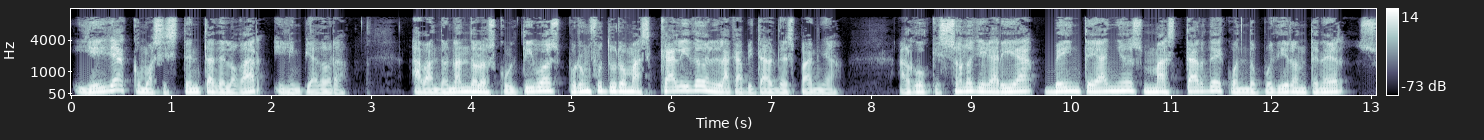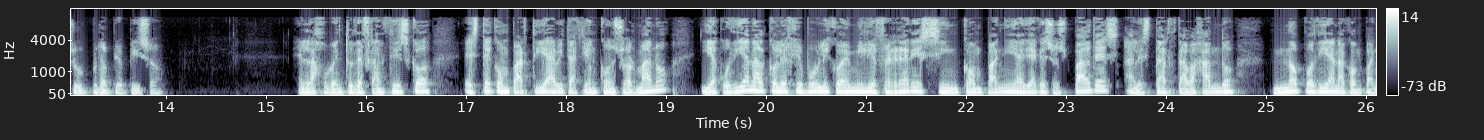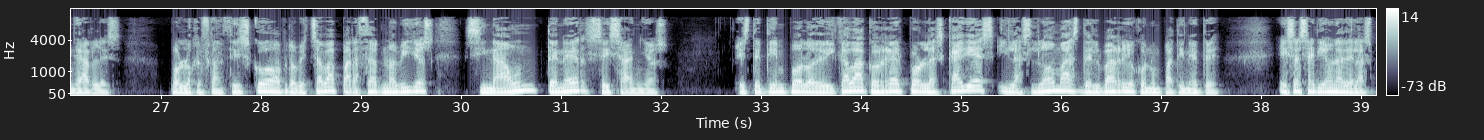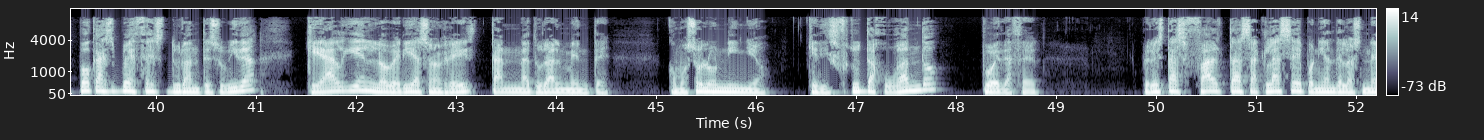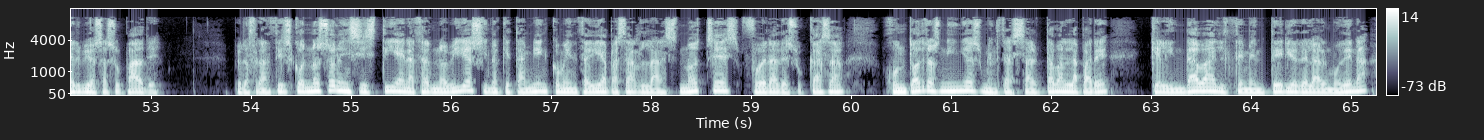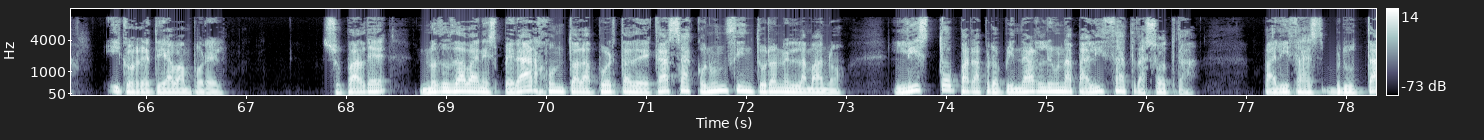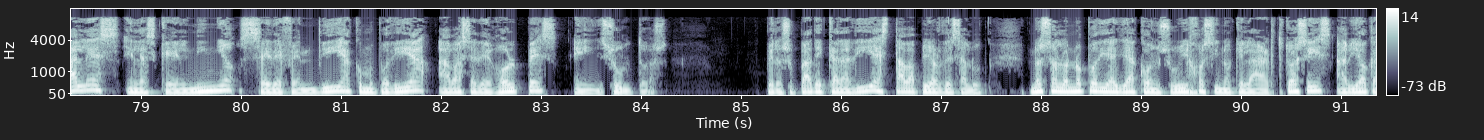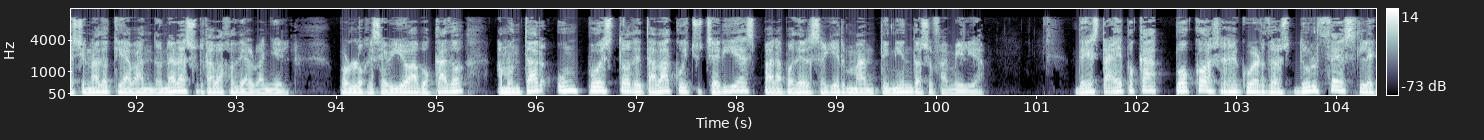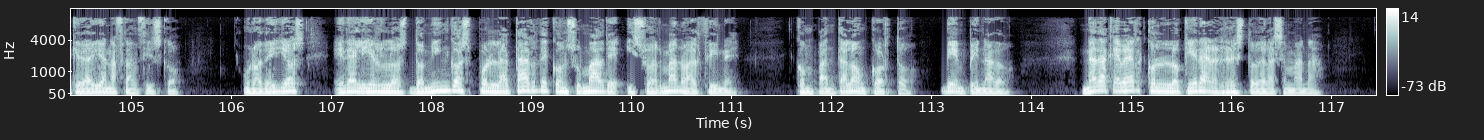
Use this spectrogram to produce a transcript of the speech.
y ella como asistenta del hogar y limpiadora, abandonando los cultivos por un futuro más cálido en la capital de España algo que solo llegaría 20 años más tarde cuando pudieron tener su propio piso. En la juventud de Francisco, éste compartía habitación con su hermano y acudían al colegio público Emilio Ferrari sin compañía, ya que sus padres, al estar trabajando, no podían acompañarles, por lo que Francisco aprovechaba para hacer novillos sin aún tener seis años. Este tiempo lo dedicaba a correr por las calles y las lomas del barrio con un patinete. Esa sería una de las pocas veces durante su vida que alguien lo vería sonreír tan naturalmente, como solo un niño que disfruta jugando puede hacer. Pero estas faltas a clase ponían de los nervios a su padre. Pero Francisco no solo insistía en hacer novillos, sino que también comenzaría a pasar las noches fuera de su casa junto a otros niños mientras saltaban la pared que lindaba el cementerio de la Almudena y correteaban por él. Su padre no dudaba en esperar junto a la puerta de casa con un cinturón en la mano, listo para propinarle una paliza tras otra. Palizas brutales en las que el niño se defendía como podía a base de golpes e insultos. Pero su padre cada día estaba peor de salud. No solo no podía ya con su hijo, sino que la artrosis había ocasionado que abandonara su trabajo de albañil, por lo que se vio abocado a montar un puesto de tabaco y chucherías para poder seguir manteniendo a su familia. De esta época pocos recuerdos dulces le quedarían a Francisco. Uno de ellos era el ir los domingos por la tarde con su madre y su hermano al cine, con pantalón corto, bien peinado. Nada que ver con lo que era el resto de la semana.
